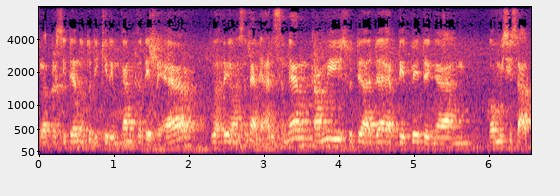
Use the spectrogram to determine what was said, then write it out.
surat presiden untuk dikirimkan ke DPR dua hari yang Senin. Ya hari Senin kami sudah ada RDP dengan Komisi 1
